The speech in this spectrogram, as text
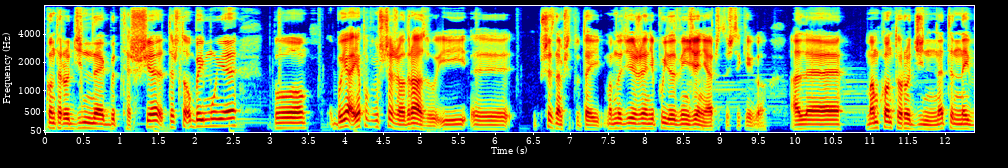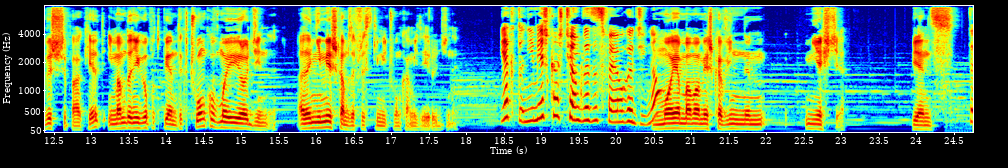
konta rodzinne jakby też się, też to obejmuje, bo, bo ja, ja powiem szczerze od razu i yy, przyznam się tutaj, mam nadzieję, że nie pójdę do więzienia czy coś takiego, ale mam konto rodzinne, ten najwyższy pakiet i mam do niego podpiętych członków mojej rodziny, ale nie mieszkam ze wszystkimi członkami tej rodziny. Jak to? Nie mieszkasz ciągle ze swoją rodziną? Moja mama mieszka w innym mieście, więc... To,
